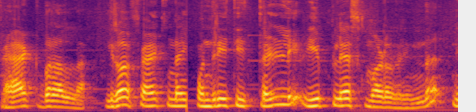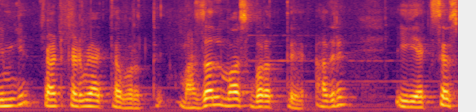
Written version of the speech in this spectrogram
ಫ್ಯಾಟ್ ಬರಲ್ಲ. ಇರೋ ಫ್ಯಾಟ್ನ ಒಂದು ರೀತಿ ತಳ್ಳಿ ರೀಪ್ಲೇಸ್ ಮಾಡೋದ್ರಿಂದ ನಿಮಗೆ ಫ್ಯಾಟ್ ಕಡಿಮೆ ಆಗ್ತಾ ಬರುತ್ತೆ. ಮಸಲ್ ಮಾಸ್ ಬರುತ್ತೆ. ಆದರೆ ಈ ಎಕ್ಸೆಸ್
